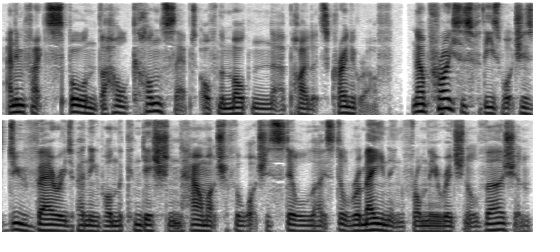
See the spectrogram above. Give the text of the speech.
and in fact spawned the whole concept of the modern uh, pilot's chronograph. Now, prices for these watches do vary depending upon the condition, how much of the watch is still, uh, still remaining from the original version.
